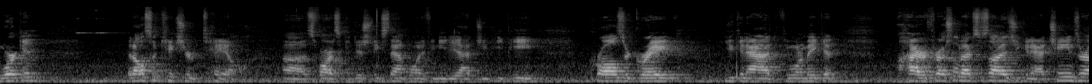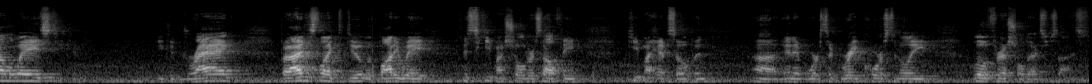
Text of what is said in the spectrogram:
working. It also kicks your tail uh, as far as a conditioning standpoint if you need to add GPP. Crawls are great. You can add, if you want to make it a higher threshold exercise, you can add chains around the waist. You can, you can drag. But I just like to do it with body weight just to keep my shoulders healthy, keep my hips open. Uh, and it works a great core stability, low threshold exercise.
